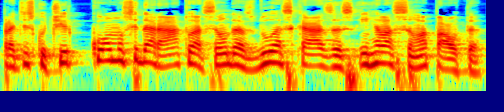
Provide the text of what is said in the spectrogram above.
para discutir como se dará a atuação das duas casas em relação à pauta.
